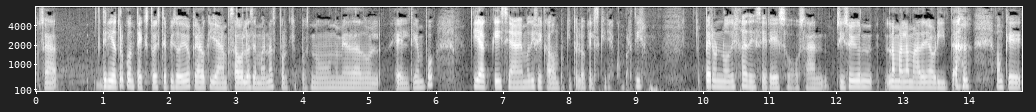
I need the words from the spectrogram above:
o sea, tenía otro contexto este episodio, claro que ya han pasado las semanas porque pues no, no me ha dado el, tiempo y, y se ha modificado un poquito lo que les quería compartir. Pero no deja de ser eso, o sea, sí soy una mala madre ahorita, aunque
